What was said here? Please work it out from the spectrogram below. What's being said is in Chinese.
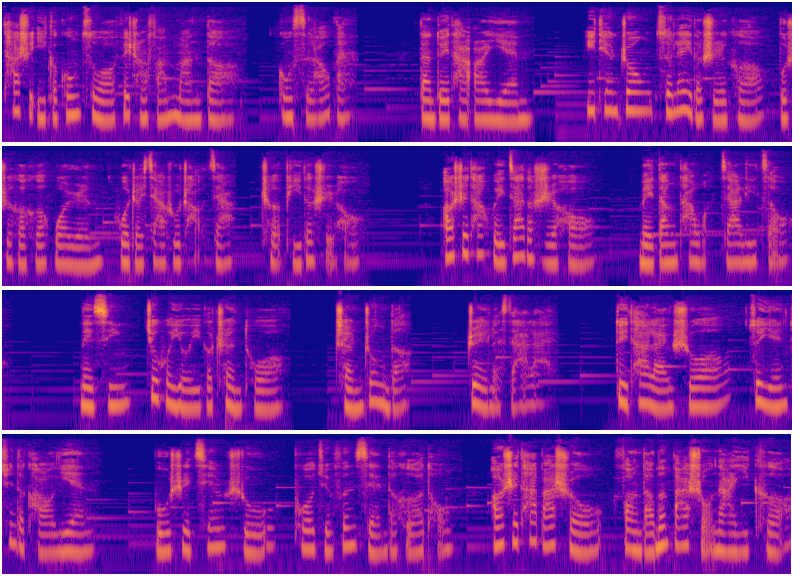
他是一个工作非常繁忙的公司老板。但对他而言，一天中最累的时刻不是和合伙人或者下属吵架扯皮的时候，而是他回家的时候。每当他往家里走，内心就会有一个秤砣，沉重的坠了下来。对他来说，最严峻的考验，不是签署颇具风险的合同，而是他把手放到门把手那一刻。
